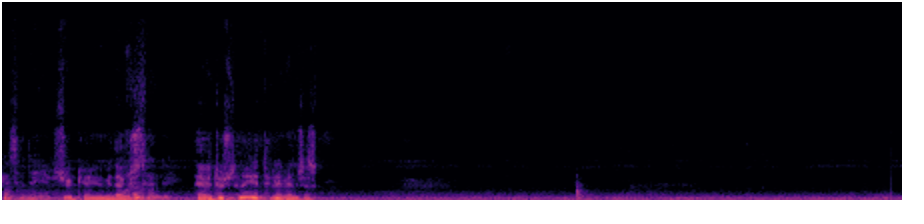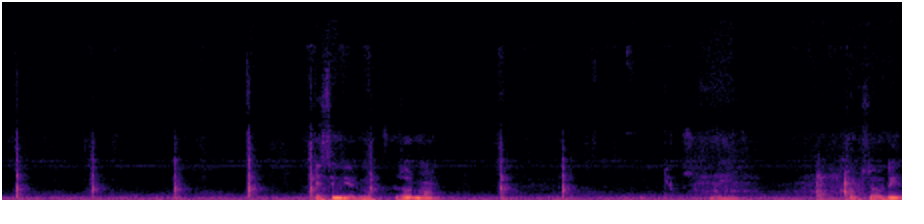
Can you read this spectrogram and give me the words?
Kasada yapayım. Şu bir dakika. Bursa'da. Evet üç tane yeterli bence. Kesilmiyor mu? Zor mu? Çok zor değil.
